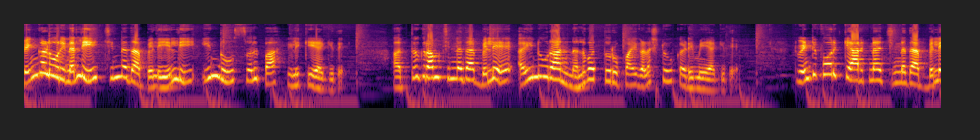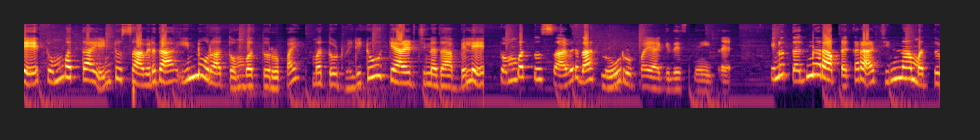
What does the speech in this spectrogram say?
ಬೆಂಗಳೂರಿನಲ್ಲಿ ಚಿನ್ನದ ಬೆಲೆಯಲ್ಲಿ ಇಂದು ಸ್ವಲ್ಪ ಇಳಿಕೆಯಾಗಿದೆ ಹತ್ತು ಗ್ರಾಂ ಚಿನ್ನದ ಬೆಲೆ ಐನೂರ ನಲವತ್ತು ರೂಪಾಯಿಗಳಷ್ಟು ಕಡಿಮೆಯಾಗಿದೆ. ಟ್ವೆಂಟಿ ಫೋರ್ ಕ್ಯಾರೆಟ್ನ ಚಿನ್ನದ ಬೆಲೆ ತೊಂಬತ್ತ ಎಂಟು ಸಾವಿರದ ಇನ್ನೂರ ತೊಂಬತ್ತು ರೂಪಾಯಿ ಮತ್ತು ಟ್ವೆಂಟಿ ಟೂ ಕ್ಯಾರೆಟ್ ಚಿನ್ನದ ಬೆಲೆ ತೊಂಬತ್ತು ಸಾವಿರದ ನೂರು ರೂಪಾಯಿ ಆಗಿದೆ ಸ್ನೇಹಿತರೆ. ಇನ್ನು ತಜ್ಞರ ಪ್ರಕಾರ ಚಿನ್ನ ಮತ್ತು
